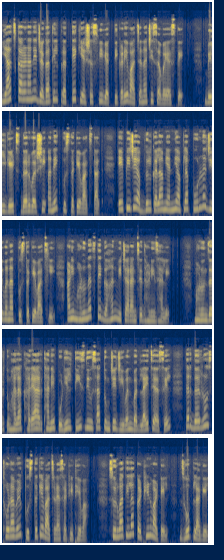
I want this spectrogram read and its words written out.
याच कारणाने जगातील प्रत्येक यशस्वी व्यक्तीकडे वाचनाची सवय असते. बिल गेट्स दरवर्षी अनेक पुस्तके वाचतात. एपीजे अब्दुल कलाम यांनी आपल्या पूर्ण जीवनात पुस्तके वाचली आणि म्हणूनच ते गहन विचारांचे धणी झाले. म्हणून जर तुम्हाला खऱ्या अर्थाने पुढील तीस दिवसात तुमचे जीवन बदलायचे असेल तर दररोज थोडा वेळ पुस्तके वाचण्यासाठी ठेवा. सुरुवातीला कठीण वाटेल झोप लागेल.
